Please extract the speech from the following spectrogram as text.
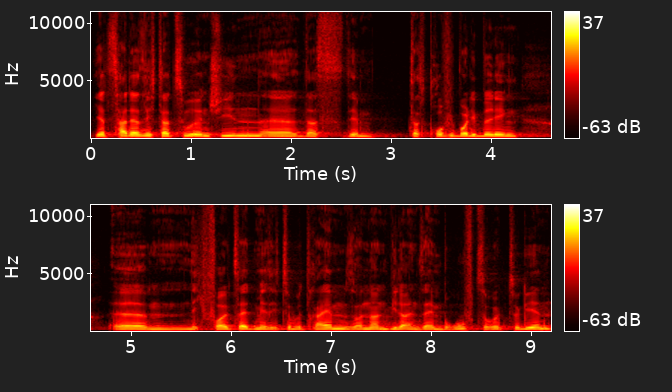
Jetzt hat er sich dazu entschieden, äh, dass dem, das Profi-Bodybuilding ähm, nicht vollzeitmäßig zu betreiben, sondern wieder in seinen Beruf zurückzugehen.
